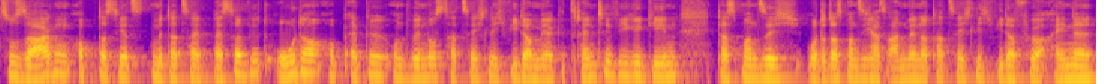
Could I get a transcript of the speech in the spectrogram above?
zu sagen, ob das jetzt mit der Zeit besser wird oder ob Apple und Windows tatsächlich wieder mehr getrennte Wege gehen, dass man sich oder dass man sich als Anwender tatsächlich wieder für eine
